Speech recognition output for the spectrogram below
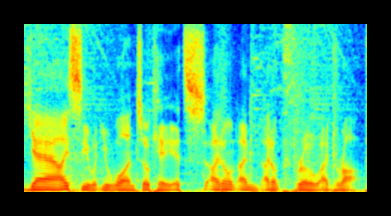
yeah, I see what you want. Okay, it's... I don't... I'm... I don't throw, I drop.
